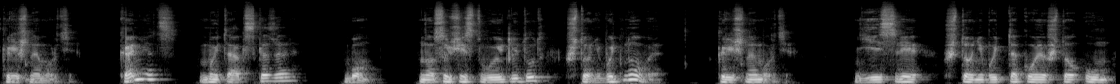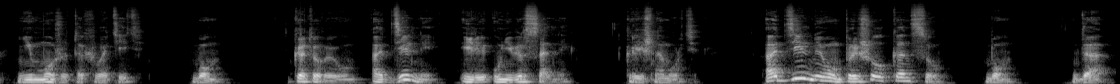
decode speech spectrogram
Кришнамурти. Конец. Мы так сказали. Бом. Но существует ли тут что-нибудь новое? Кришнамурти. Если что-нибудь такое, что ум не может охватить? Бом. Который ум? Отдельный или универсальный? Кришнамурти. Отдельный ум пришел к концу. Бом. Да,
